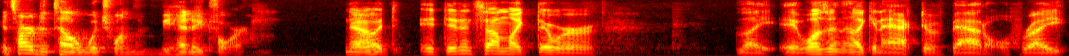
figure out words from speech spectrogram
It's hard to tell which one they'd be heading for. Now it it didn't sound like there were like it wasn't like an active battle, right?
